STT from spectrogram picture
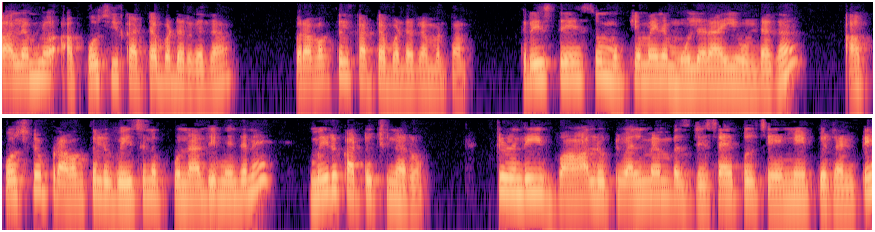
కాలంలో అపోసులు కట్టబడ్డారు కదా? ప్రవక్తలు కట్టబడ్డారన్నమాట. క్రీస్తు ముఖ్యమైన మూలరాయి ఉండగా అపోసులు ప్రవక్తలు వేసిన పునాది మీదనే మీరు కట్టుచున్నారు. చూడండి వాళ్ళు ట్వెల్వ్ మెంబర్స్ డిసైపుల్స్ ఏమైపోయారంటే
